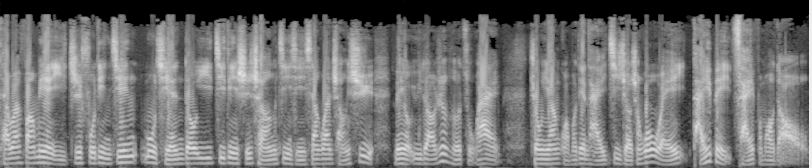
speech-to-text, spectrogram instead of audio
台湾方面已支付定金，目前都依既定时程进行相关程序，没有遇到任何阻碍。中央广播电台记者陈国伟台北采访报道：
